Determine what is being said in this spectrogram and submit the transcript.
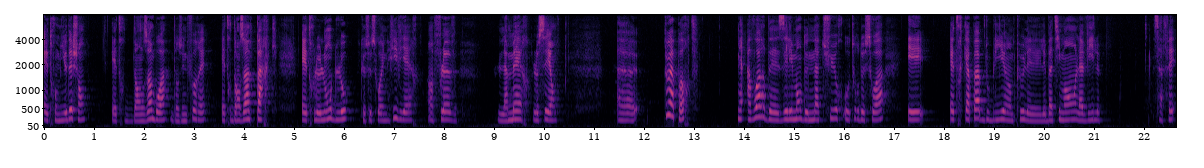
être au milieu des champs, être dans un bois, dans une forêt, être dans un parc, être le long de l'eau, que ce soit une rivière, un fleuve, la mer, l'océan. Euh, peu importe, mais avoir des éléments de nature autour de soi et être capable d'oublier un peu les, les, bâtiments, la ville, ça fait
